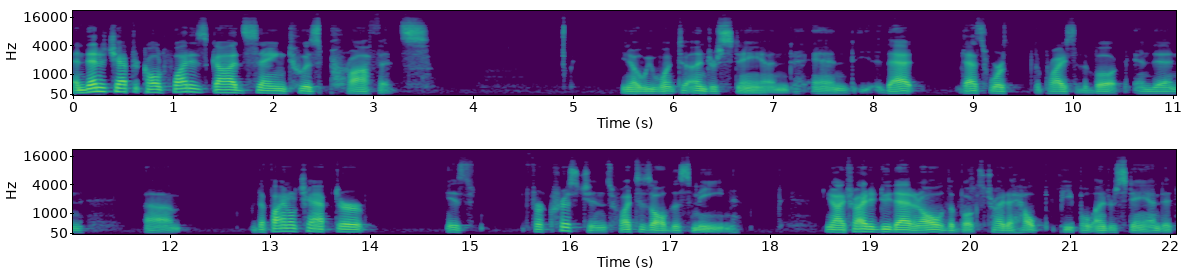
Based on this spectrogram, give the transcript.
And then a chapter called What is God Saying to His Prophets? You know, we want to understand, and that, that's worth the price of the book. And then um, the final chapter is for Christians, what does all this mean? You know, I try to do that in all of the books, try to help people understand it.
